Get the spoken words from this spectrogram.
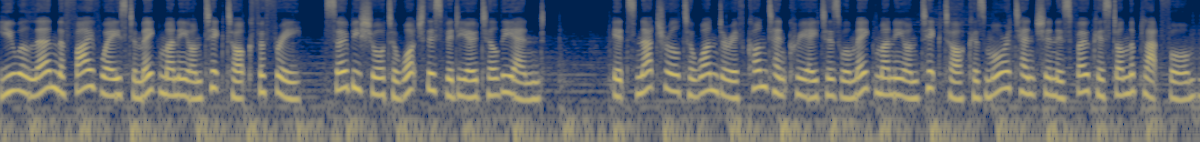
you will learn the 5 ways to make money on TikTok for free, so be sure to watch this video till the end. It's natural to wonder if content creators will make money on TikTok as more attention is focused on the platform.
